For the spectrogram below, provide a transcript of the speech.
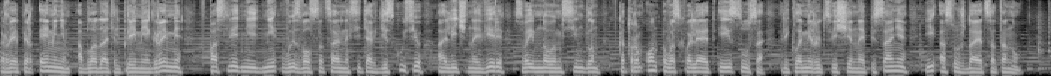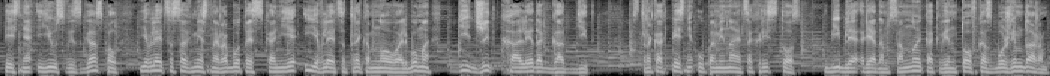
Рэпер Эминем, обладатель премии Грэмми, последние дни вызвал в социальных сетях дискуссию о личной вере своим новым синглом, в котором он восхваляет Иисуса, рекламирует священное писание и осуждает сатану. Песня «Use with Gospel» является совместной работой с Канье и является треком нового альбома «Digit Khaleda God Did». В строках песни упоминается Христос. Библия рядом со мной, как винтовка с Божьим даром.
